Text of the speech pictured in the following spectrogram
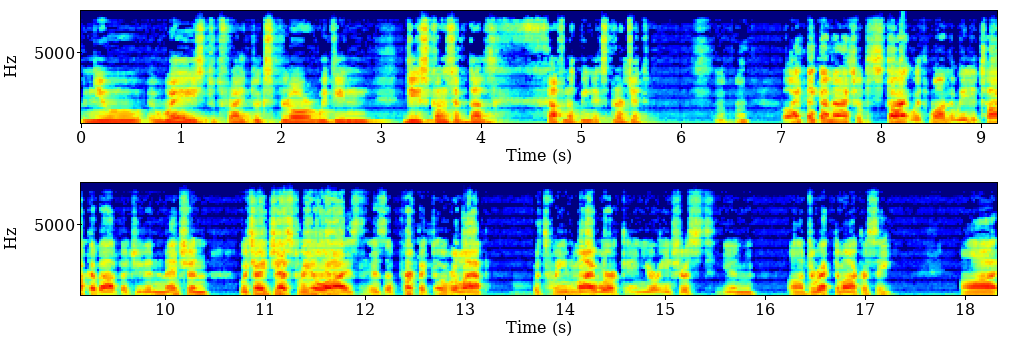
new ways to try to explore within this concept that have not been explored yet? Mm -hmm. Well, I think I'm going to actually start with one that we did talk about, but you didn't mention, which I just realized is a perfect overlap between my work and your interest in uh, direct democracy. Uh,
